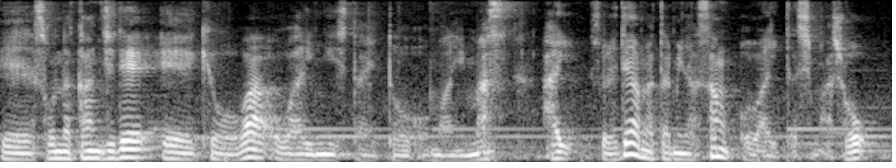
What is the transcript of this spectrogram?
えー、そんな感じで、えー、今日は終わりにしたいと思います。はい、それではまた皆さんお会いいたしましょう。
